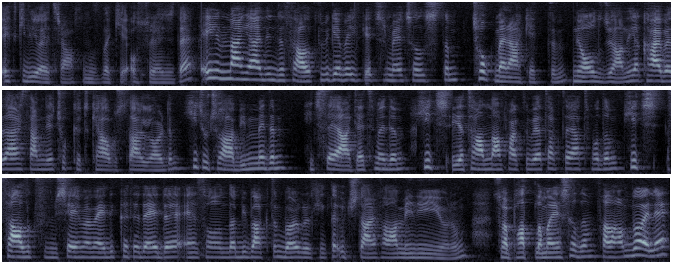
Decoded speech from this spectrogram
etkiliyor etrafınızdaki o süreçte. Elimden geldiğince sağlıklı bir gebelik geçirmeye çalıştım. Çok merak ettim ne olacağını. Ya kaybedersem diye çok kötü kabuslar gördüm. Hiç uçağa binmedim. Hiç seyahat etmedim. Hiç yatağımdan farklı bir yatakta yatmadım. Hiç sağlıksız bir şey yememeye dikkat ede ede en sonunda bir baktım Burger King'de 3 tane falan menü yiyorum. Sonra patlama yaşadım falan böyle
